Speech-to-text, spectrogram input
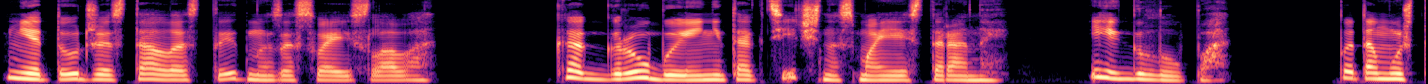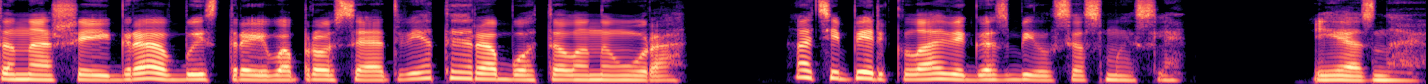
Мне тут же стало стыдно за свои слова. Как грубо и нетактично с моей стороны, и глупо, потому что наша игра в быстрые вопросы-ответы работала на ура. А теперь Клавига сбился с мысли. Я знаю,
